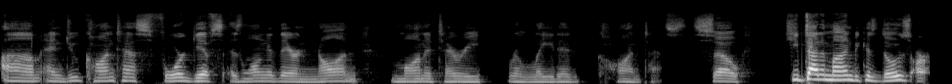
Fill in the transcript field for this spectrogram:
um, and do contests for gifts as long as they're non-monetary related contests. So keep that in mind because those are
